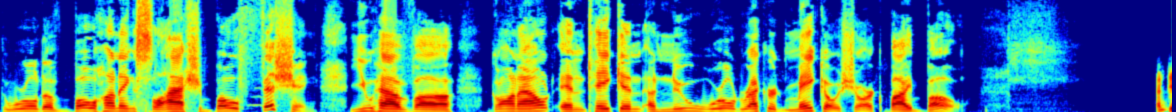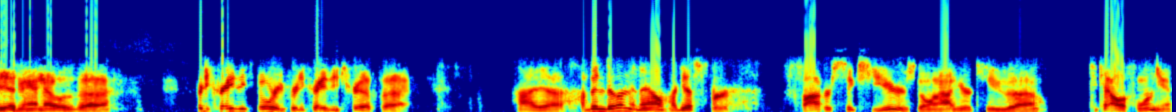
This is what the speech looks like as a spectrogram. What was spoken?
the world of bow hunting slash bow fishing. You have uh, gone out and taken a new world record mako shark by bow. I did, man. That was a pretty crazy story, pretty crazy trip. Uh, I uh, I've been doing it now, I guess, for five or six years going out here to uh, to California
